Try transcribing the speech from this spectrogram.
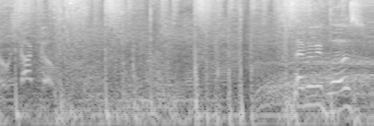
Go, start, go. That movie blows.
